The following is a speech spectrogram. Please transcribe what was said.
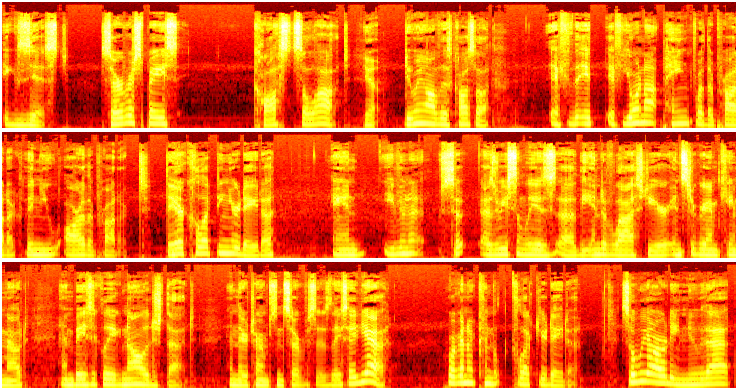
exist. Server space costs a lot. Yeah, doing all this costs a lot. If the, if you're not paying for the product, then you are the product. They are collecting your data, and even so, as recently as uh, the end of last year, Instagram came out and basically acknowledged that in their terms and services. They said, "Yeah, we're going to con- collect your data." So we already knew that.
